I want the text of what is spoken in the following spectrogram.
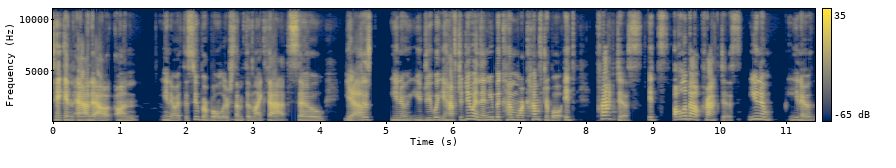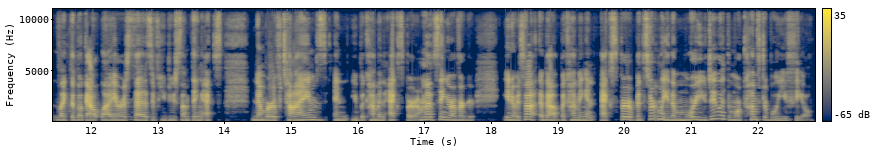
take an ad out on, you know, at the Super Bowl or something like that. So yeah, just you know, you do what you have to do, and then you become more comfortable. It's practice. It's all about practice. You know, you know, like the book Outlier says, if you do something X number of times and you become an expert. I'm not saying you're ever, you know, it's not about becoming an expert, but certainly the more you do it, the more comfortable you feel.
